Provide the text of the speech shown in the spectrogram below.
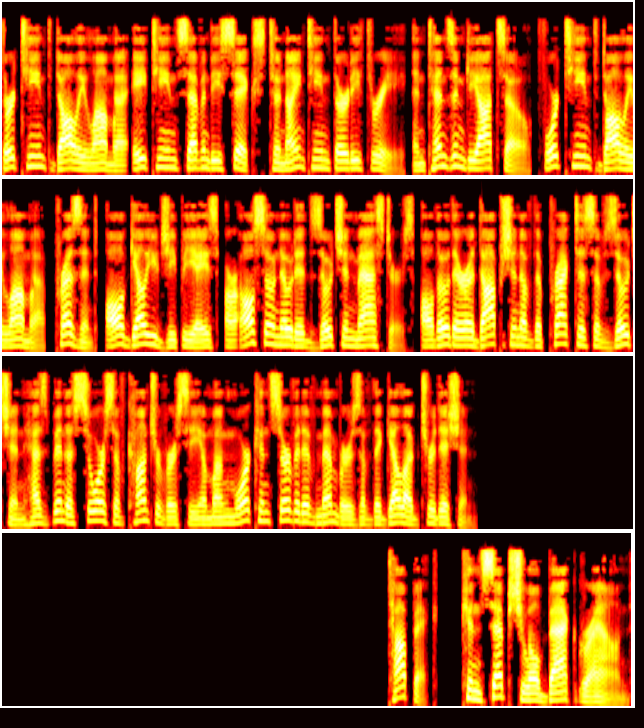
13th Dalai Lama (1876–1933), and Tenzin Gyatso, 14th Dalai Lama (present). All Gelugpas are also noted Dzogchen masters although their adoption of the practice of Dzogchen has been a source of controversy among more conservative members of the Gelug tradition. Topic: Conceptual background.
